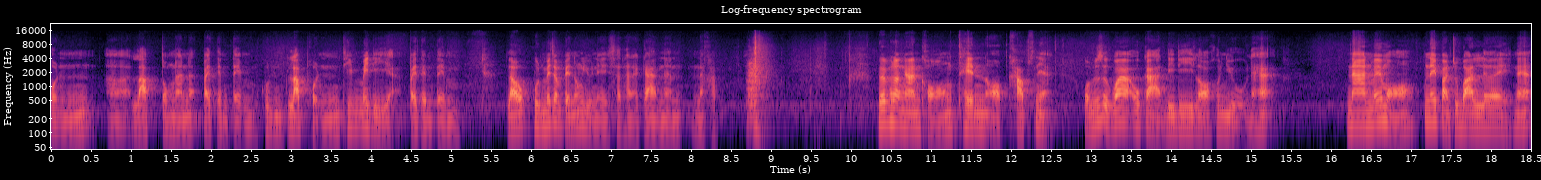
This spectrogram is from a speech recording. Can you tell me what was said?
ผลรับตรงนั้นไปเต็มๆคุณรับผลที่ไม่ดีอะไปเต็มๆแล้วคุณไม่จำเป็นต้องอยู่ในสถานการณ์นั้นนะครับ ด้วยพลังงานของ Ten of Cups เนี่ยผมรู้สึกว่าโอกาสดีๆ รอคุณอยู่นะฮะ นานไหมหมอในปัจจุบันเลยนะฮะ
